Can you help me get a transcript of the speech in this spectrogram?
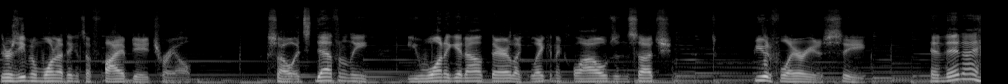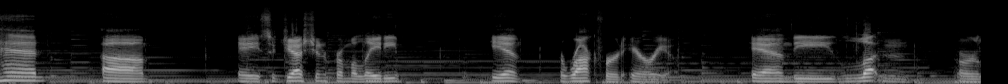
There's even one, I think it's a five day trail. So it's definitely, you want to get out there, like Lake in the Clouds and such. beautiful area to see. And then I had um, a suggestion from a lady in the Rockford area. And the Luton, or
